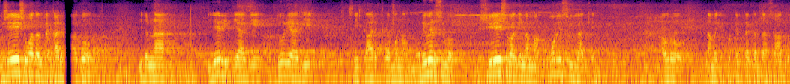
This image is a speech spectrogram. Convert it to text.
ವಿಶೇಷವಾದಂಥ ಕಾರ್ಯ ಹಾಗೂ ಇದನ್ನು ಇದೇ ರೀತಿಯಾಗಿ ಅದ್ದೂರಿಯಾಗಿ ಈ ಕಾರ್ಯಕ್ರಮವನ್ನು ನೆರವೇರಿಸಲು ವಿಶೇಷವಾಗಿ ನಮ್ಮ ಪೊಲೀಸ್ ಇಲಾಖೆ ಅವರು ನಮಗೆ ಕೊಟ್ಟಿರ್ತಕ್ಕಂಥ ಸಾಧು.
